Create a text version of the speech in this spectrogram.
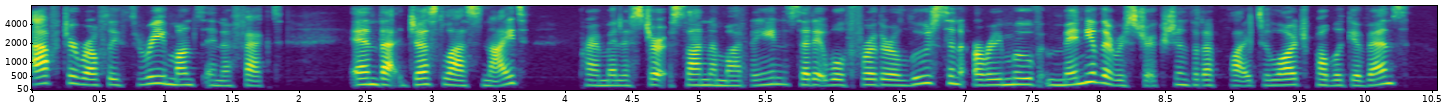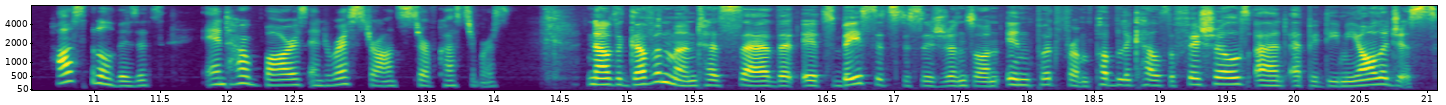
after roughly three months in effect, and that just last night, Prime Minister Sanna Marin said it will further loosen or remove many of the restrictions that apply to large public events, hospital visits, and how bars and restaurants serve customers. Now, the government has said that it's based its decisions on input from public health officials and epidemiologists.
